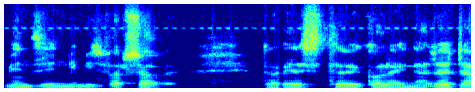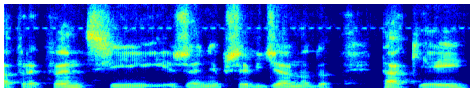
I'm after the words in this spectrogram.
między innymi z Warszawy. To jest e, kolejna rzecz, a frekwencji, że nie przewidziano takiej,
